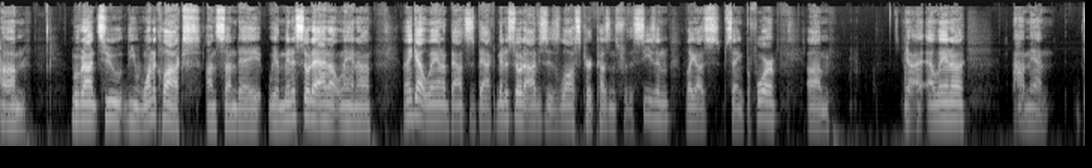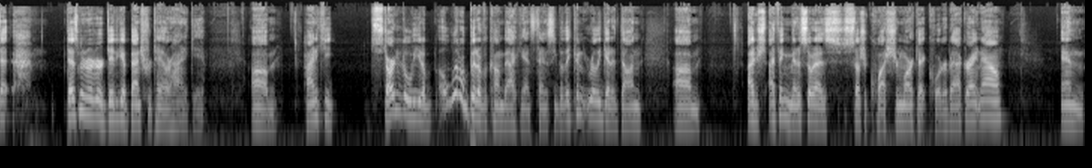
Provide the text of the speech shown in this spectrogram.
um, moving on to the one o'clocks on Sunday, we have Minnesota at Atlanta. I think Atlanta bounces back. Minnesota obviously has lost Kirk Cousins for the season, like I was saying before. Um, yeah, Atlanta. Oh man, Desmond Ridder did get benched for Taylor Heinicke. Um, Heinicke started to lead a, a, little bit of a comeback against Tennessee, but they couldn't really get it done. Um, I just I think Minnesota has such a question mark at quarterback right now, and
